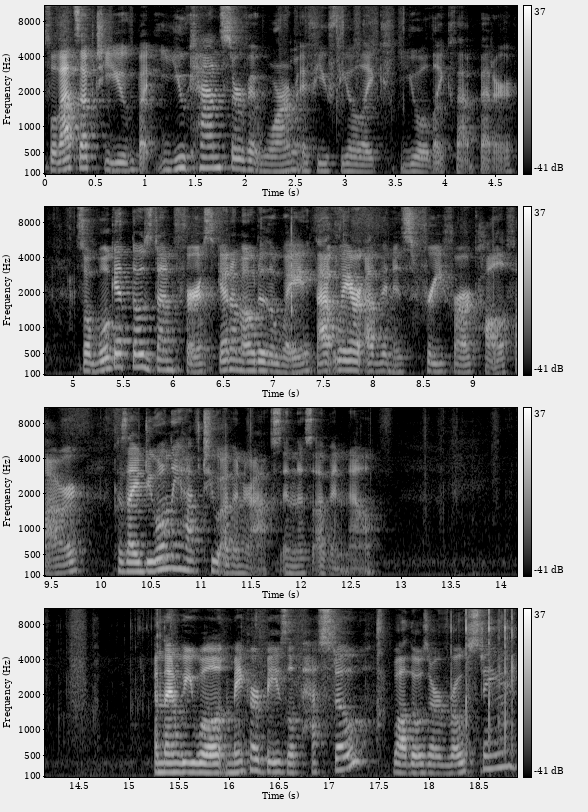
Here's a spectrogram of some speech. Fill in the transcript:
So that's up to you, but you can serve it warm if you feel like you'll like that better. So we'll get those done first, get them out of the way. That way our oven is free for our cauliflower because I do only have two oven racks in this oven now. And then we will make our basil pesto while those are roasting.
